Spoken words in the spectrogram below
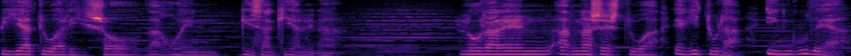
pilatuari so dagoen gizakiarena. Luraren arnasestua, egitura, ingudea,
